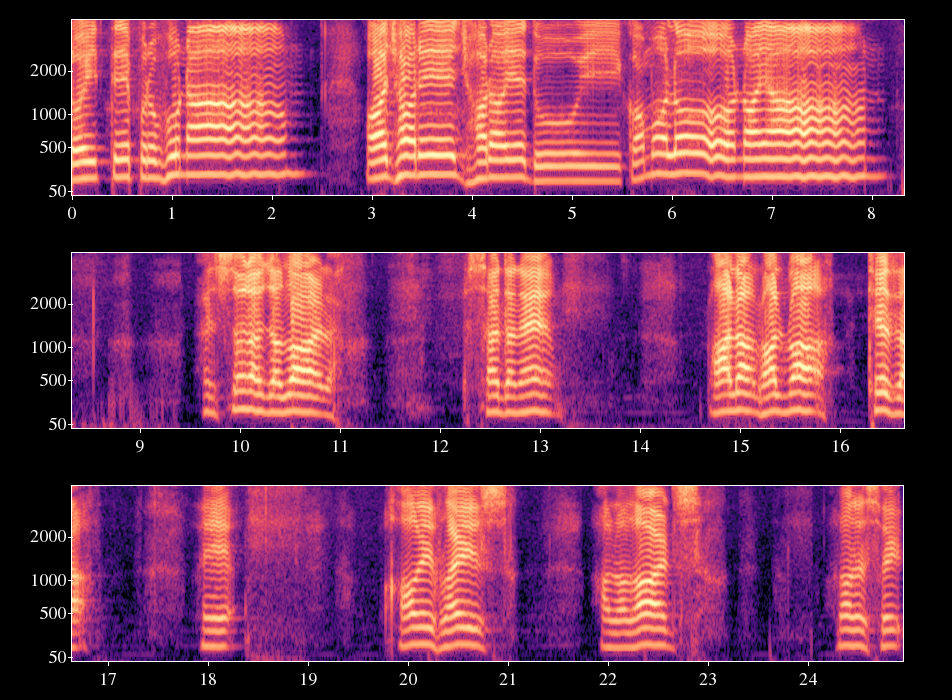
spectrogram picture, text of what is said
লইতে প্রভু নাম অঝরে ঝরয়ে দুই কমল নয়ান As soon as the Lord name Pada Padma Tirtha, the holy place of the Lord's lotus feet,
